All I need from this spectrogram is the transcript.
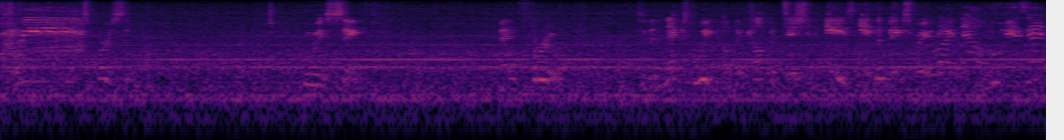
Creed's person who is safe and through to the next week of the competition is in the big screen right now. Who is it?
